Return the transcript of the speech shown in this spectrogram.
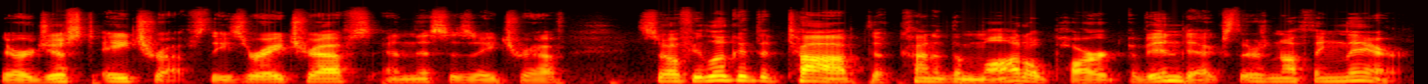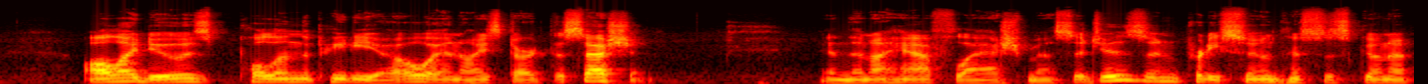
There are just hrefs. These are hrefs and this is href. So if you look at the top, the kind of the model part of index, there's nothing there. All I do is pull in the PDO and I start the session. And then I have flash messages and pretty soon this is going to,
